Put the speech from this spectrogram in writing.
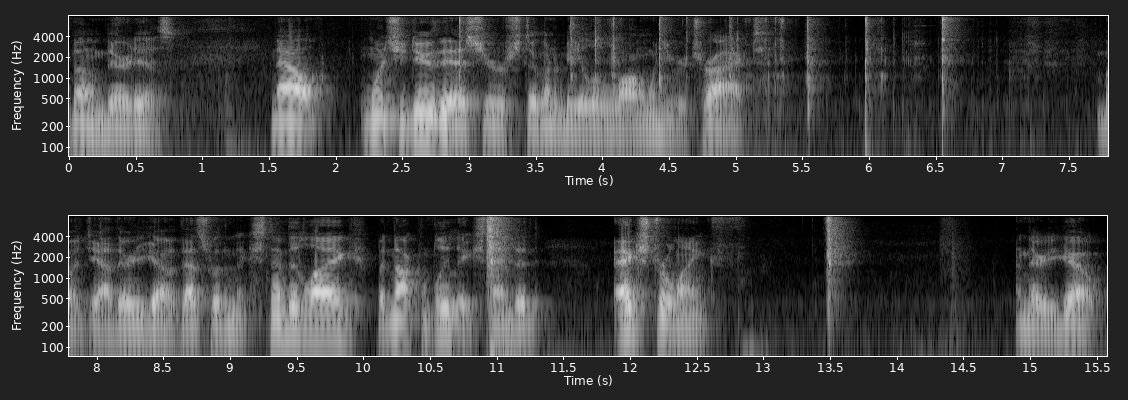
boom, there it is. Now, once you do this, you're still going to be a little long when you retract. But yeah, there you go. That's with an extended leg, but not completely extended. Extra length. And there you go.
